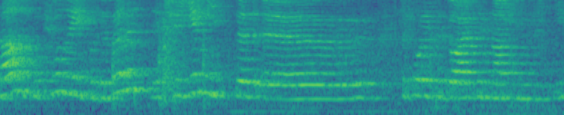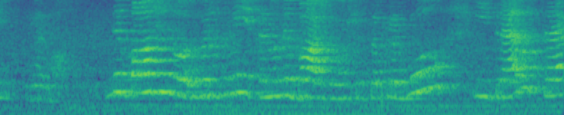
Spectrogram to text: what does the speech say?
Сказали, почули і подивились, чи є місце е, такої ситуації в нашому житті? Нема. Не бажано, ви розумієте, ну не бажано, щоб таке було, і треба це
